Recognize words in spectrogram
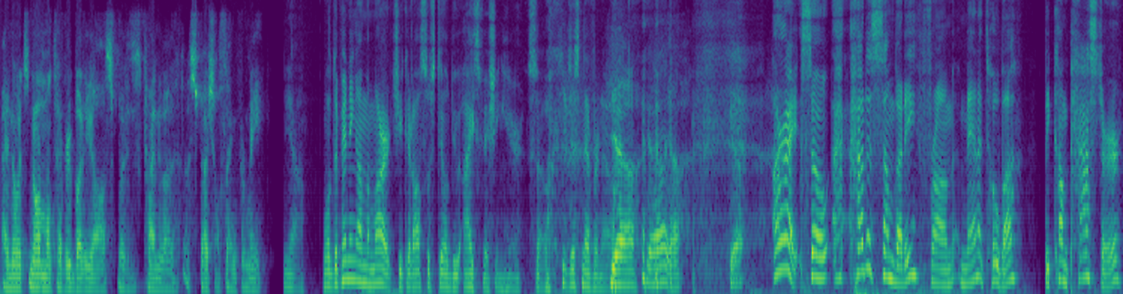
I know it's normal to everybody else, but it's kind of a, a special thing for me. yeah. Well, depending on the March, you could also still do ice fishing here. So you just never know. Yeah, yeah, yeah, yeah. All right. So, how does somebody from Manitoba become pastor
